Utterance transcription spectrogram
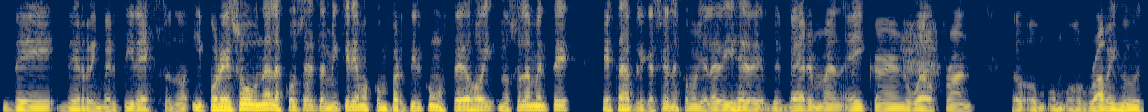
de, de, reinvertir esto, ¿no? Y por eso una de las cosas que también queríamos compartir con ustedes hoy, no solamente estas aplicaciones, como ya le dije, de, de Betterment, Acorn, Wealthfront o, o, o Robinhood,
